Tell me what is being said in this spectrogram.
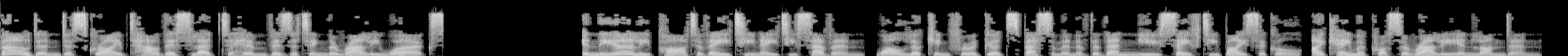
Bowden described how this led to him visiting the Raleigh Works. In the early part of 1887, while looking for a good specimen of the then new safety bicycle, I came across a Raleigh in London.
